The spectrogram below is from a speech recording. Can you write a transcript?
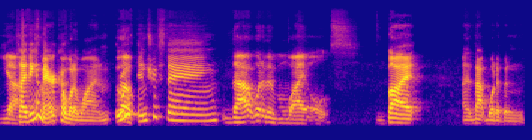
Yeah, So I think America would have won. Ooh, Bro. interesting. that would have been wild. But uh, that would have been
